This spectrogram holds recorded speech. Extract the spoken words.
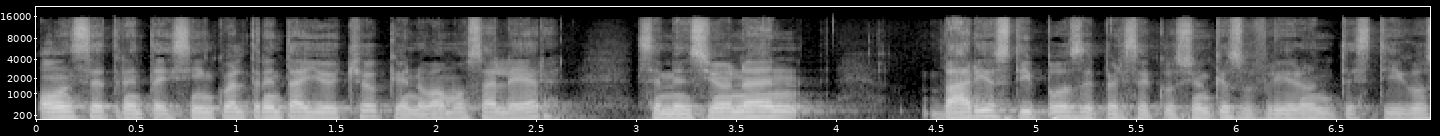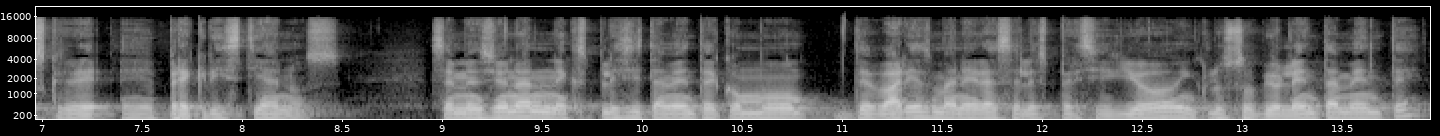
11, 35 al 38, que no vamos a leer, se mencionan varios tipos de persecución que sufrieron testigos eh, precristianos. Se mencionan explícitamente cómo de varias maneras se les persiguió, incluso violentamente,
